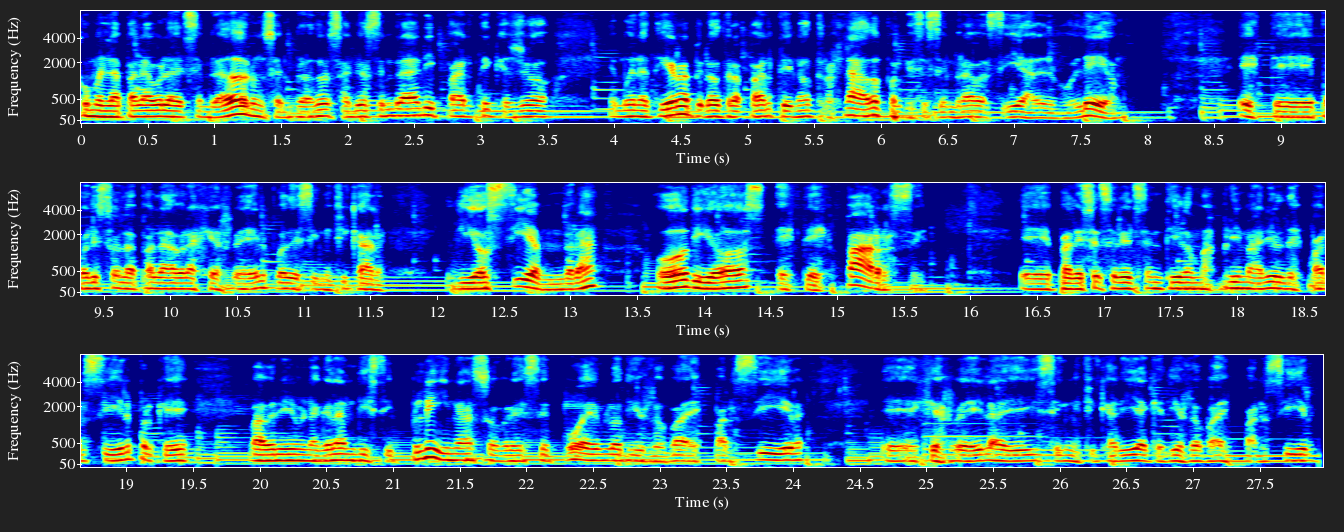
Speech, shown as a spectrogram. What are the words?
como en la palabra del sembrador, un sembrador salió a sembrar y parte cayó en buena tierra, pero otra parte en otros lados porque se sembraba así al voleo. Este, por eso la palabra Jezreel puede significar Dios siembra o Dios este, esparce. Eh, parece ser el sentido más primario, el de esparcir, porque va a venir una gran disciplina sobre ese pueblo, Dios lo va a esparcir. Eh, ahí significaría que Dios lo va a esparcir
